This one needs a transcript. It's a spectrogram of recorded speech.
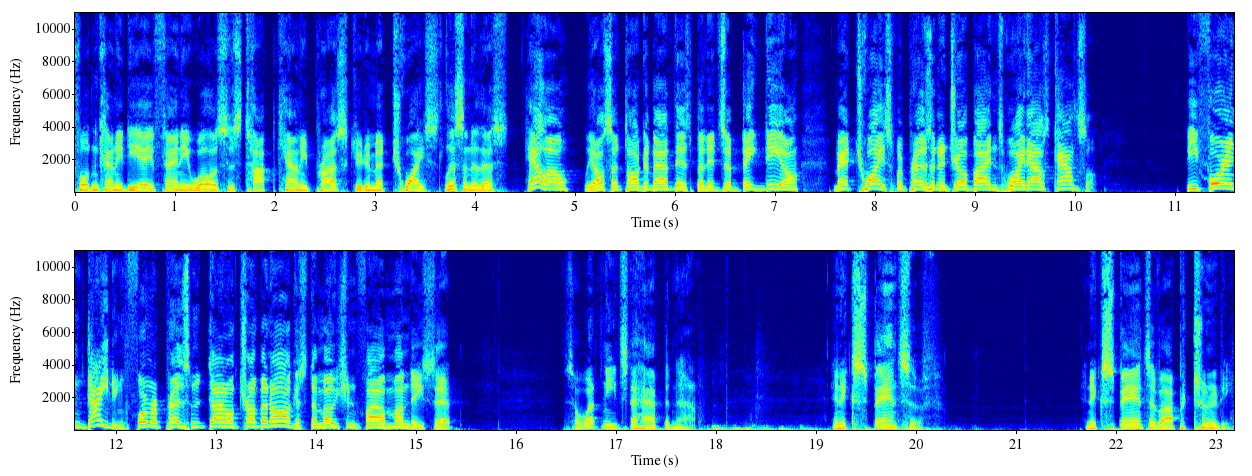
Fulton County DA Fani Willis's top county prosecutor met twice. Listen to this. Hello. We also talked about this, but it's a big deal. Met twice with President Joe Biden's White House counsel before indicting former President Donald Trump in August, a motion filed Monday said. So, what needs to happen now? An expansive, an expansive opportunity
